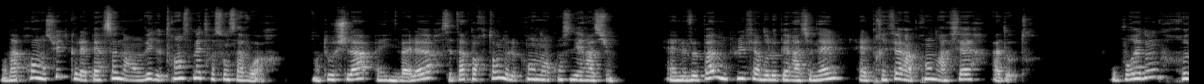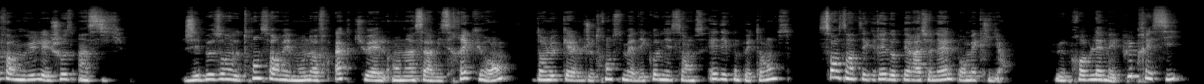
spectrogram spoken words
On apprend ensuite que la personne a envie de transmettre son savoir. On touche là à une valeur, c'est important de le prendre en considération. Elle ne veut pas non plus faire de l'opérationnel, elle préfère apprendre à faire à d'autres. On pourrait donc reformuler les choses ainsi. J'ai besoin de transformer mon offre actuelle en un service récurrent dans lequel je transmets des connaissances et des compétences sans intégrer d'opérationnel pour mes clients. Le problème est plus précis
